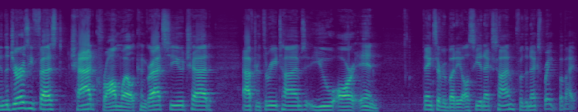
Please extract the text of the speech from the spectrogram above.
in the Jersey Fest, Chad Cromwell. Congrats to you, Chad. After three times, you are in. Thanks, everybody. I'll see you next time for the next break. Bye bye.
